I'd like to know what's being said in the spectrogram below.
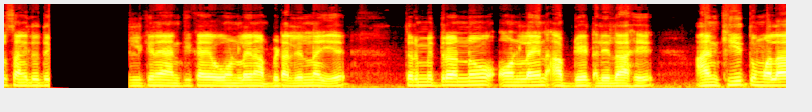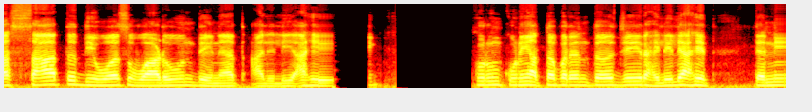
सांगितलं होते की नाही आणखी काय ऑनलाईन अपडेट आलेलं नाही आहे तर मित्रांनो ऑनलाईन अपडेट आलेलं आहे. आणखी तुम्हाला सात दिवस वाढवून देण्यात आलेली आहे. करून कोणी आतापर्यंत जे राहिलेले आहेत त्यांनी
